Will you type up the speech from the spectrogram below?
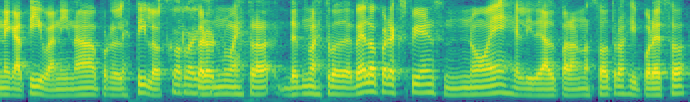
negativa ni nada por el estilo. Correcto. Pero nuestra, de, nuestro developer experience no es el ideal para nosotros y por eso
